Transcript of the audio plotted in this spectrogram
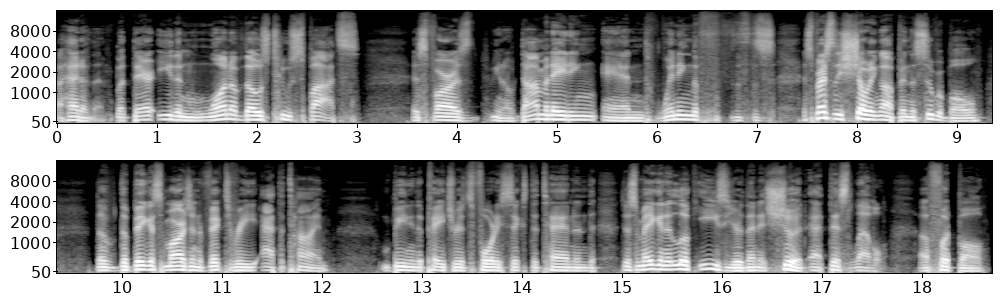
ahead of them. But they're either one of those two spots as far as you know dominating and winning the, the especially showing up in the Super Bowl, the the biggest margin of victory at the time beating the Patriots 46 to 10 and just making it look easier than it should at this level of football.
